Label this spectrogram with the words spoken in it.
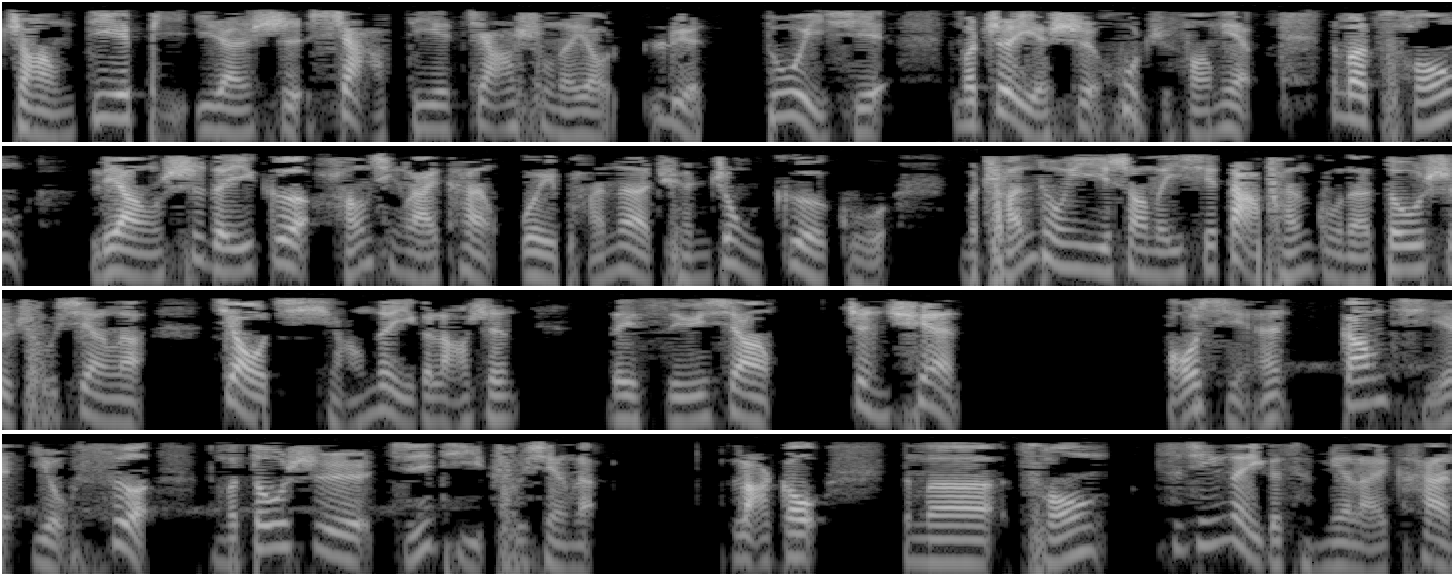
涨跌比依然是下跌家数呢要略多一些。那么这也是沪指方面。那么从两市的一个行情来看，尾盘呢权重个股。那么传统意义上的一些大盘股呢，都是出现了较强的一个拉升，类似于像证券、保险、钢铁、有色，那么都是集体出现了拉高。那么从资金的一个层面来看，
